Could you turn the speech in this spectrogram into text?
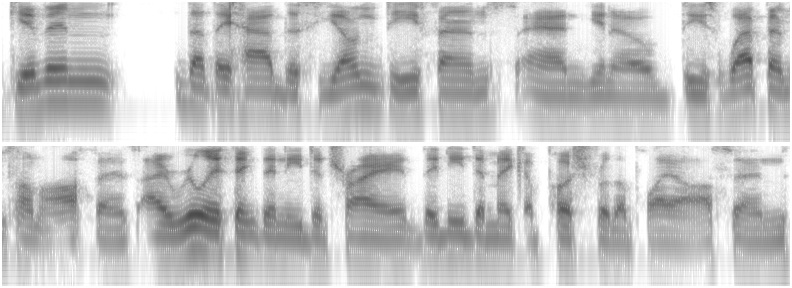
given that they have this young defense and you know these weapons on offense i really think they need to try they need to make a push for the playoffs. And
